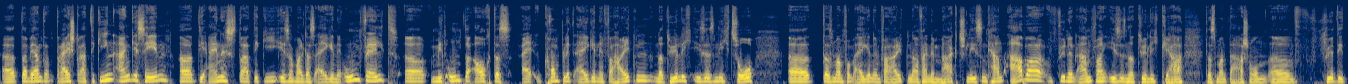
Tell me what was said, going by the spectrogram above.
Äh, da werden drei Strategien angesehen. Äh, die eine Strategie ist einmal das eigene Umfeld, äh, mitunter auch das komplett eigene Verhalten. Natürlich ist es nicht so, äh, dass man vom eigenen Verhalten auf einen Markt schließen kann. Aber für den Anfang ist es natürlich klar, dass man da schon äh, für die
